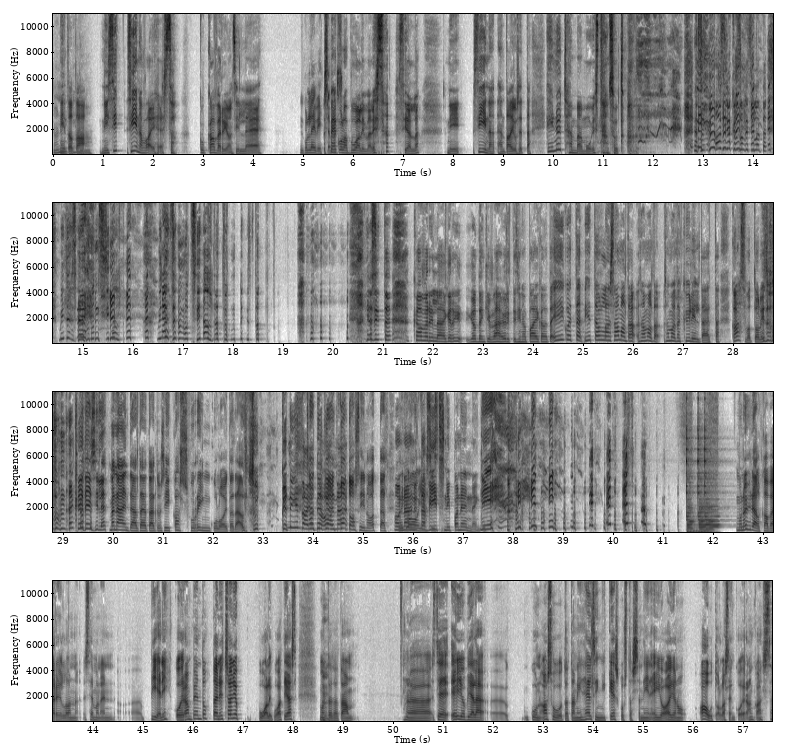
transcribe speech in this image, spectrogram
No niin tota, ihanaa. niin sit, siinä vaiheessa, kun kaveri on silleen Niin kuin spekula puolivälissä siellä, niin siinä hän tajusi, että hei nythän mä muistan sut. Se asiakas oli sillä, että miten se mut sieltä, miten se mut sieltä tunnistat? Ja sitten kaverilääkäri jotenkin vähän yritti siinä paikalla, että ei kun, että, että ollaan samalta, samalta, samalta kyliltä, että kasvot oli tutun näköisiä. Mä tein silleen, että mä näin täältä jotain tämmöisiä kasvurinkuloita täältä sun. Niin, tai Sä että on nä- kotoisin oot täältä. On No joo, nähnyt tämän viitsnippan ennenkin. Niin. Mun yhdellä kaverilla on semmoinen pieni koiranpentu, tai nyt se on jo puolivuotias, mutta hmm. tota, se ei ole vielä, kun asuu tota, niin Helsingin keskustassa, niin ei ole ajanut autolla sen koiran kanssa.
